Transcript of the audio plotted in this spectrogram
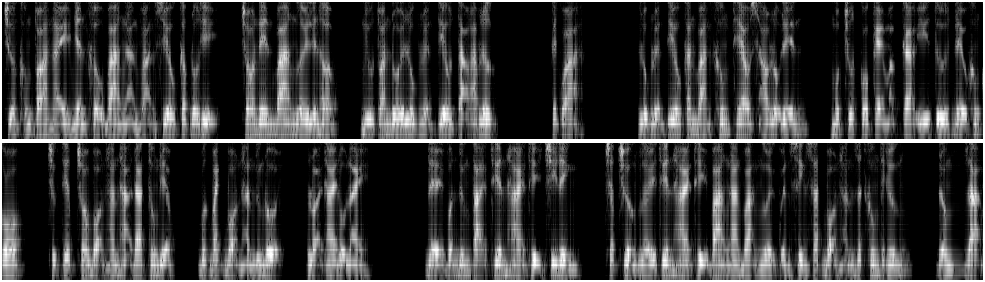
trưởng khống tòa này nhân khẩu ba ngàn vạn siêu cấp đô thị cho nên ba người liên hợp Niu toan đối lục luyện tiêu tạo áp lực. Kết quả, lục luyện tiêu căn bản không theo sáo lộ đến, một chút có kẻ mặc cả ý tứ đều không có, trực tiếp cho bọn hắn hạ đạt thông điệp, bức bách bọn hắn đứng đội, loại thái độ này. Để vẫn đứng tại thiên hải thị chi đỉnh, chấp trưởng lấy thiên hải thị ba ngàn vạn người quyền sinh sát bọn hắn rất không thích ứng, đồng dạng,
